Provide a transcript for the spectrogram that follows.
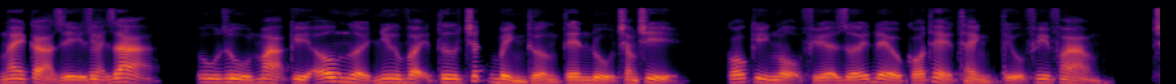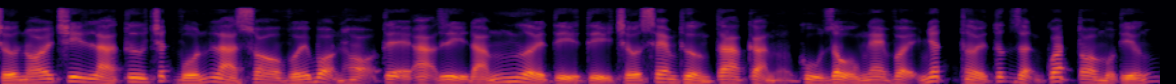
Ngay cả gì dạy ra, u dù mạ kỳ âu người như vậy tư chất bình thường tên đủ chăm chỉ, có kỳ ngộ phía dưới đều có thể thành tựu phi phạm chớ nói chi là tư chất vốn là so với bọn họ tệ ạ gì đám người tỉ tỉ chớ xem thường ta cản cụ dầu nghe vậy nhất thời tức giận quát to một tiếng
